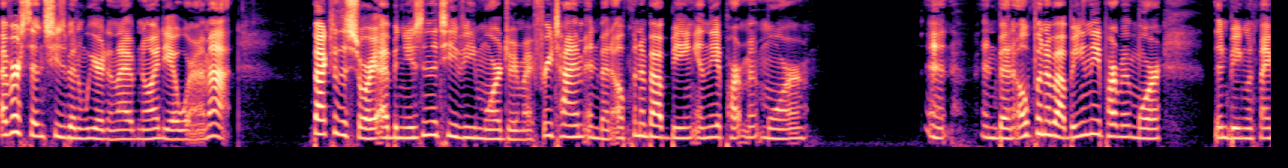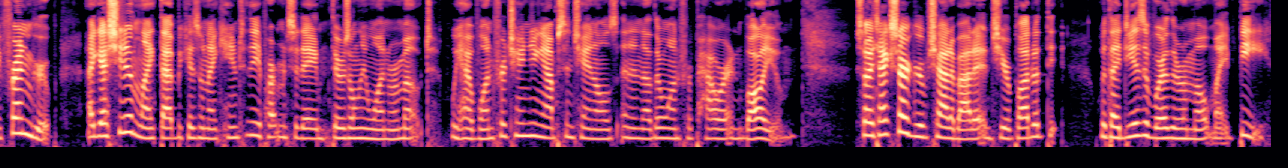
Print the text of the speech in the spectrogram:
Ever since, she's been weird and I have no idea where I'm at. Back to the story, I've been using the TV more during my free time and been open about being in the apartment more and and been open about being in the apartment more than being with my friend group. I guess she didn't like that because when I came to the apartment today, there was only one remote. We have one for changing apps and channels and another one for power and volume. So I texted our group chat about it and she replied with the, with ideas of where the remote might be.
